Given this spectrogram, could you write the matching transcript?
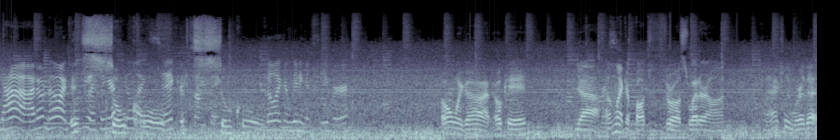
yeah, I don't know. I told It's you. I think so I feel cold. like sick or it's something. so I feel like I'm getting a fever. Oh my god. Okay. Yeah, I'm like about to throw a sweater on. Can I actually wear that?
